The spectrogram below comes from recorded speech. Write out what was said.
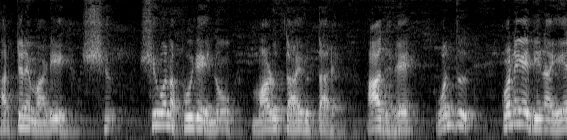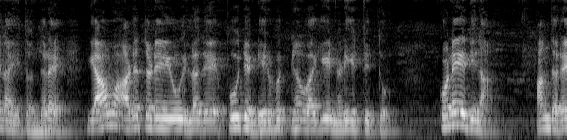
ಅರ್ಚನೆ ಮಾಡಿ ಶಿವ್ ಶಿವನ ಪೂಜೆಯನ್ನು ಮಾಡುತ್ತಾ ಇರುತ್ತಾರೆ. ಆದರೆ ಒಂದು ಕೊನೆಯ ದಿನ ಏನಾಯಿತು ಅಂದರೆ ಯಾವ ಅಡೆತಡೆಯೂ ಇಲ್ಲದೆ ಪೂಜೆ ನಿರ್ವಿಘ್ನವಾಗಿ ನಡೆಯುತ್ತಿತ್ತು. ಕೊನೆಯ ದಿನ, ಅಂದರೆ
